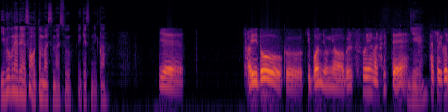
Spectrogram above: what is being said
이 부분에 대해서 어떤 말씀할 수 있겠습니까? 예. 저희도 그 기본 용역을 수행을 할때 예. 사실 그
